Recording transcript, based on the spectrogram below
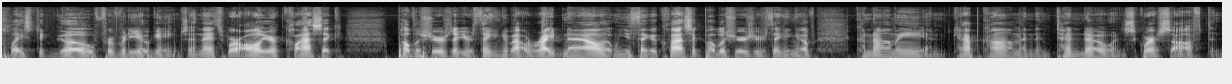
place to go for video games, and that's where all your classic publishers that you're thinking about right now. That when you think of classic publishers, you're thinking of Konami and Capcom and Nintendo and SquareSoft and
